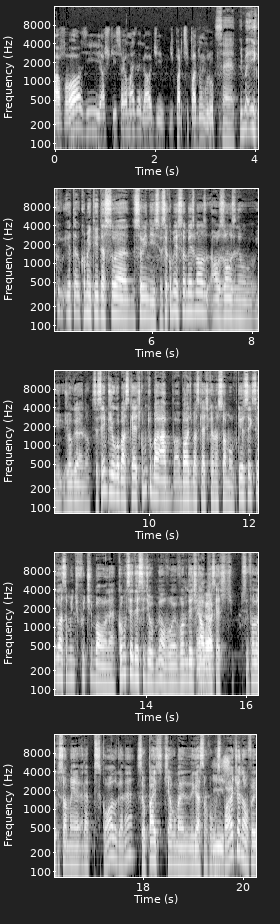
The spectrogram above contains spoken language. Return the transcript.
a voz e acho que isso é o mais legal de, de participar de um grupo. Certo. E, e eu comentei da sua, do seu início. Você começou mesmo aos, aos 11 no, jogando. Você sempre jogou basquete? Como que a, a, bola de basquete caiu na sua mão? Porque eu sei que você gosta muito de futebol, né? Como que você decidiu, não, vou, vou me dedicar uhum. ao basquete? Tipo, você falou que sua mãe era psicóloga, né? Seu pai tinha alguma ligação com o esporte ou não? Foi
